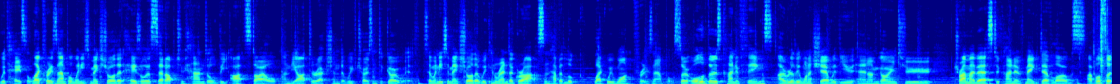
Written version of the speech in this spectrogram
with Hazel. Like for example, we need to make sure that Hazel is set up to handle the art style and the art direction that we've chosen to go with. So we need to make sure that we can render grass and have it look like we want, for example. So all of those kind of things I really want to share with you and I'm going to try my best to kind of make devlogs. I've also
